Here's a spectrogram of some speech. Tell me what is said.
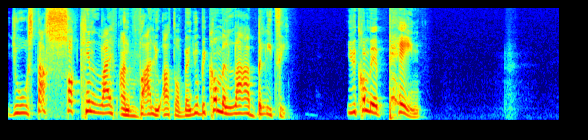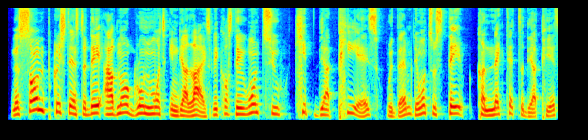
you will start sucking life and value out of them. You become a liability. You become a pain. Know, some Christians today have not grown much in their lives because they want to keep their peers with them. They want to stay connected to their peers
